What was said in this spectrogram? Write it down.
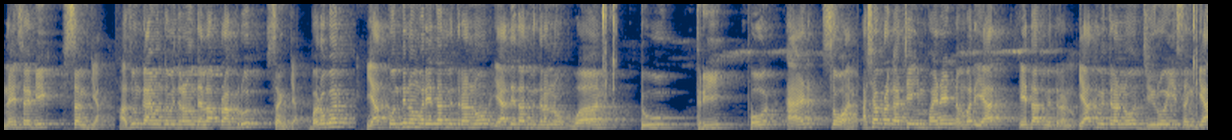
नैसर्गिक संख्या. अजून काय म्हणतो मित्रांनो? त्याला प्राकृत संख्या. बरोबर? यात कोणते नंबर येतात मित्रांनो? यात येतात मित्रांनो one two three four and so on अशा प्रकारचे इन्फायनाईट नंबर यात येतात मित्रांनो. यात मित्रांनो झिरो ही संख्या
